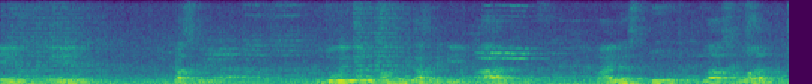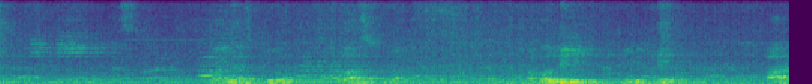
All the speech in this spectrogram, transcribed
এম এম কাজ করি যোগের জন্য ফাংশন কাজটা কি R minus two plus one minus two plus one তারপর লিমিট লিমিট কি আর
